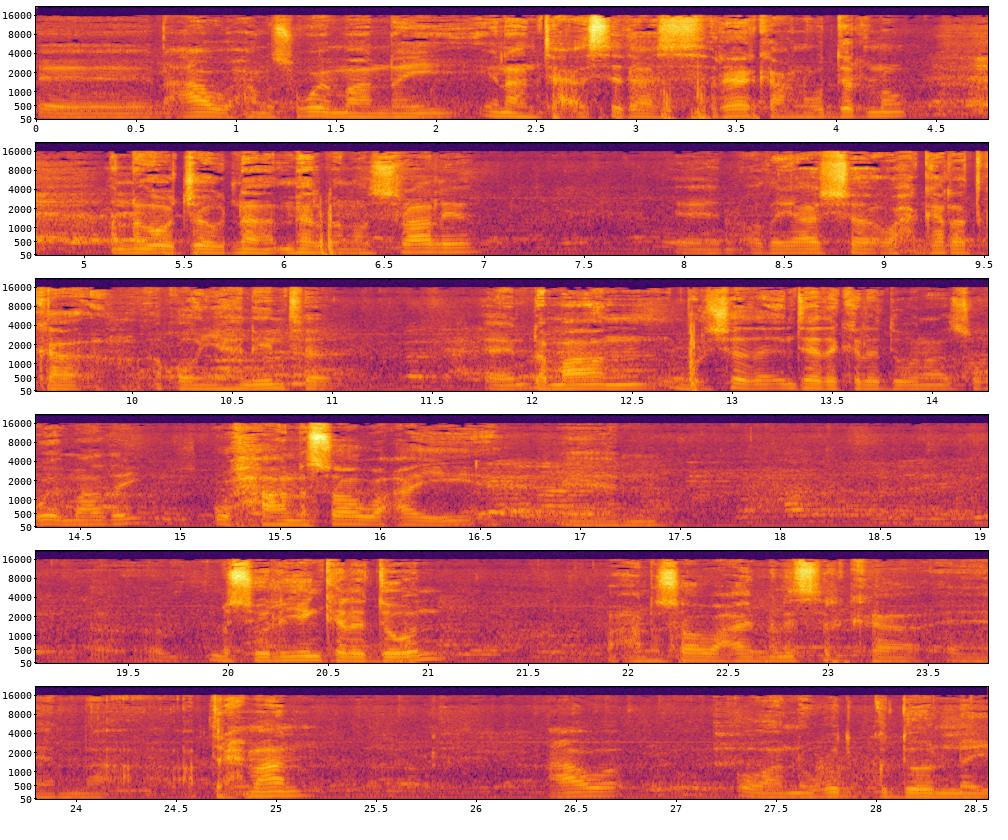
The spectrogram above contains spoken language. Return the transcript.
caawa waxaan isugu imaanay inaan tacsidaas reerka aan u dirno. Annagoo joogna melbourne australia. Odayaasha waxgaradka aqoon-yahaniinta dhammaan bulshada inteeda kala duwanaa isugu imaaday. Waxaana soo wacay mas'uuliyiin kala duwan. Waxaana soo wacay ministerka cabdiraxmaan caawa oo ugu guddoonnay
